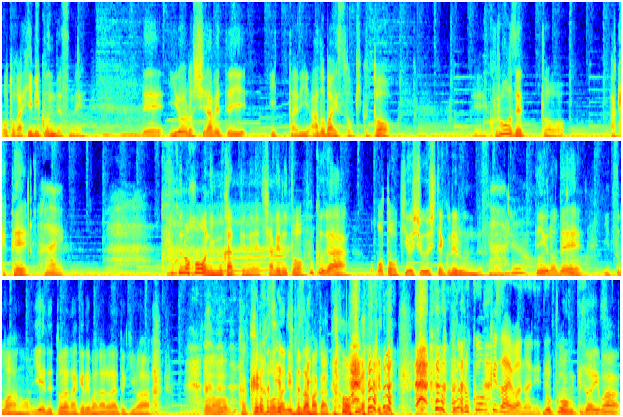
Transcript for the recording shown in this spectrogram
音が響くんですね。でいろいろ調べていったりアドバイスを聞くと、えー、クローゼットを開けて、はい、服の方に向かってね喋ると服が音を吸収してくれるんですね。っていうのでいつもあの家で撮らなければならない時は この格好はどんなに無様かと思いますけど。録音機材は何録音機材は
